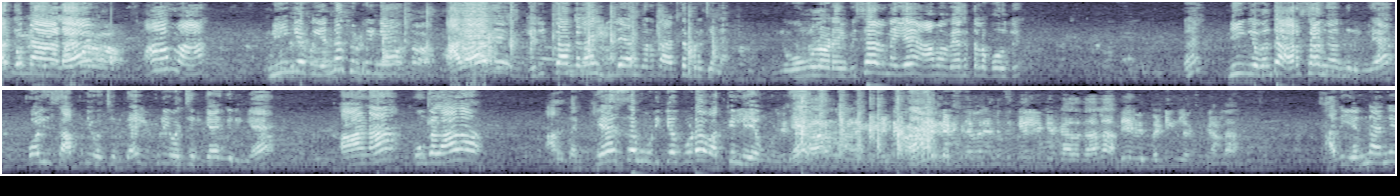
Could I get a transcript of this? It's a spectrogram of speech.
அதனால ஆமா நீங்க என்ன சொல்றீங்க? அதாவது இருக்காங்களா இல்லையாங்கிறது அடுத்த பிரச்சனை. உங்களுடைய விசாரணையே ஆமா வேகத்துல போகுது? நீங்க வந்து அரசாங்கங்கிறீங்க. போலீஸ் அப்படி வச்சிருக்கேன் இப்படி வச்சிருக்கேங்கிறீங்க. ஆனா உங்களால அந்த கேஸ முடிக்க கூட வக்கில்லையே உங்களுக்கு. அது என்னன்னு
